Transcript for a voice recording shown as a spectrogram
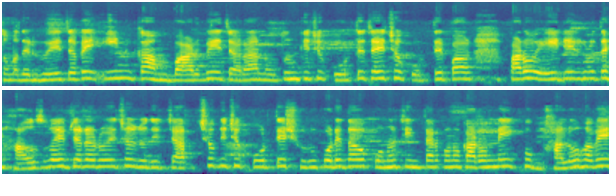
তোমাদের হয়ে যাবে ইনকাম বাড়বে, যারা নতুন কিছু করতে চাইছো, করতে পার- এই ডেটগুলোতে হাউসওয়াইফ যারা রয়েছে, যদি চাচ্ছ কিছু করতে শুরু করে দাও, কোনো চিন্তার কোনো কারণ নেই, খুব ভালো হবে,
